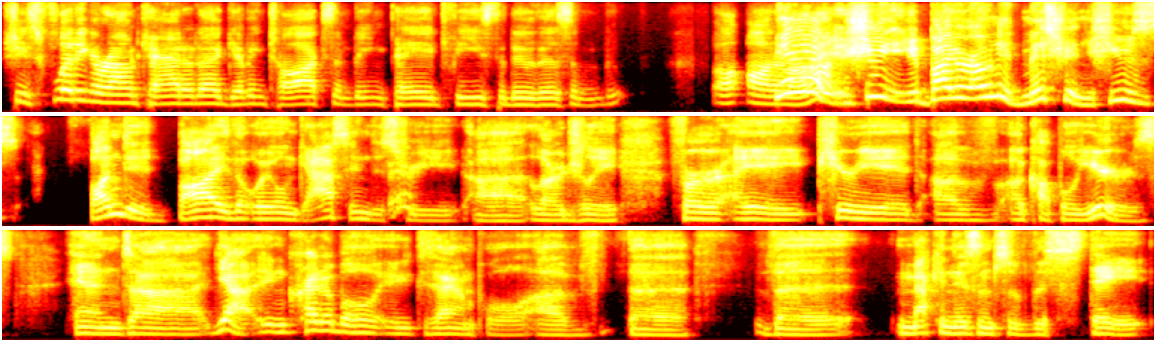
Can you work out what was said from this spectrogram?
she's flitting around Canada, giving talks and being paid fees to do this and uh, on yeah, on. she by her own admission, she was funded by the oil and gas industry uh, largely for a period of a couple years. And uh, yeah incredible example of the the mechanisms of the state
